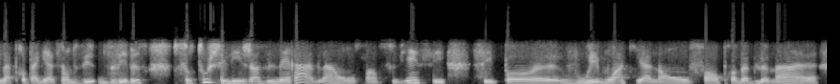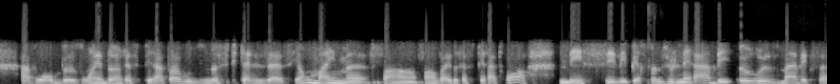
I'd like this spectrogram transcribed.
la propagation du, virus, surtout chez les gens vulnérables. Hein. On s'en souvient, c'est c'est pas euh, vous et moi qui allons fort probablement avoir besoin d'un respirateur ou d'une hospitalisation, même sans, sans aide respiratoire, mais c'est les personnes vulnérables et heureusement avec ce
